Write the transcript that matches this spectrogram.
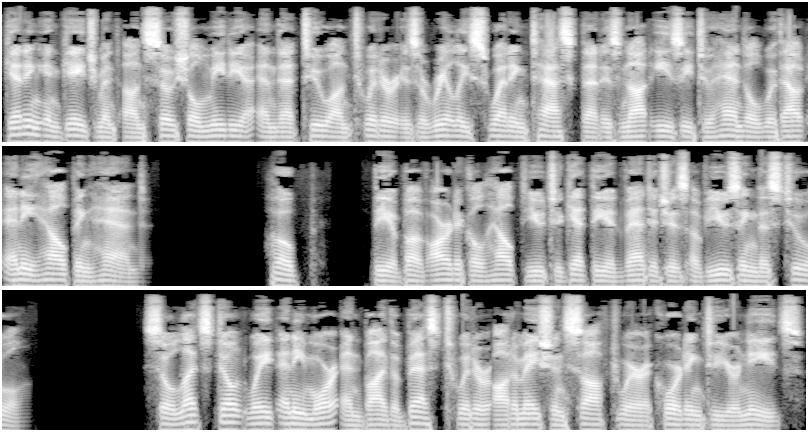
Getting engagement on social media and that too on Twitter is a really sweating task that is not easy to handle without any helping hand. Hope, the above article helped you to get the advantages of using this tool. So let's don't wait anymore and buy the best Twitter automation software according to your needs.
